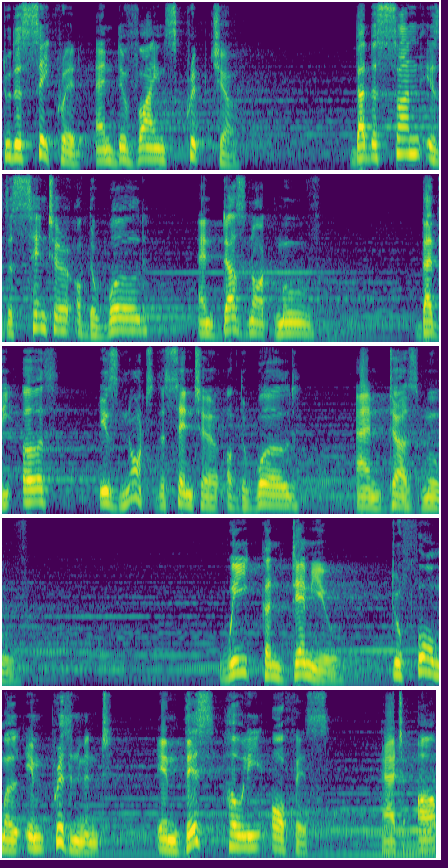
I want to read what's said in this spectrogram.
to the sacred and divine scripture, that the sun is the center of the world and does not move, that the earth is not the center of the world and does move. We condemn you to formal imprisonment in this holy office at our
